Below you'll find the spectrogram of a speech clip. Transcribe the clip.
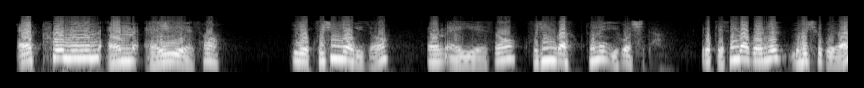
F는 MA에서 이게 구심력이죠. MA에서 구심가속도는 이것이다. 이렇게 생각을 해 놓으시고요.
